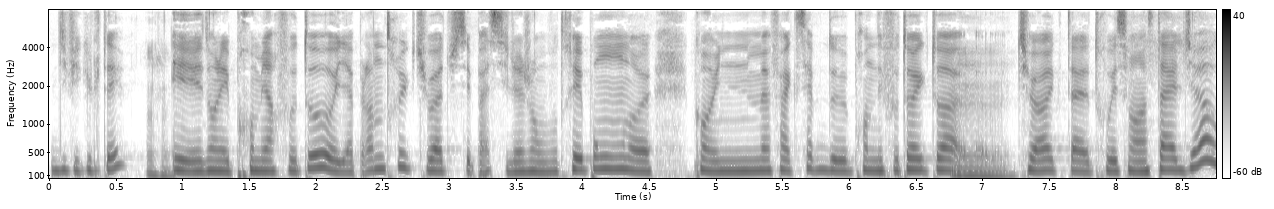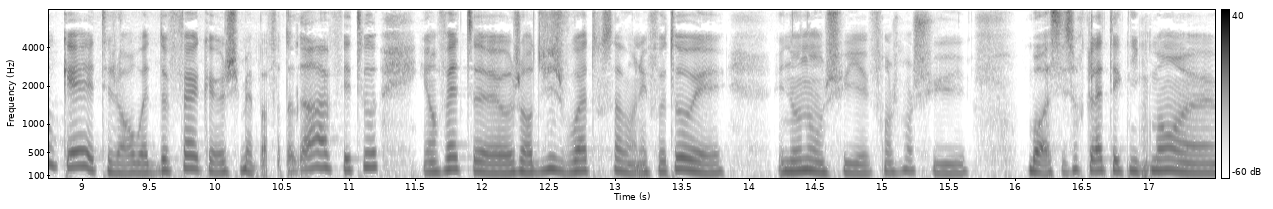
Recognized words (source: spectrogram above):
difficultés. Mhm. Et dans les premières photos, il y a plein de trucs, tu vois. Tu sais pas si les gens vont te répondre. Quand une meuf accepte de prendre des photos avec toi, Mhm. euh, tu vois, que t'as trouvé sur Insta, elle dit ah ok, t'es genre what the fuck, je suis même pas photographe et tout. Et en fait, euh, aujourd'hui, je vois tout ça dans les photos et, et non, non, je suis, franchement, je suis. Bon, c'est sûr que là, techniquement. euh,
